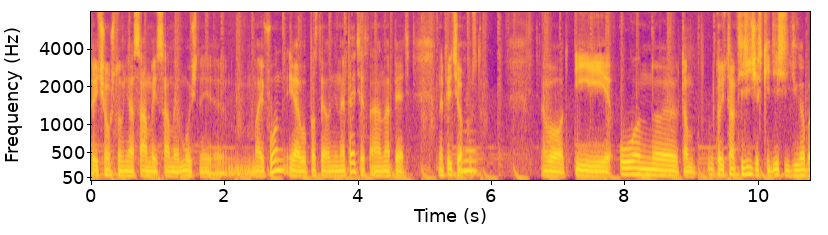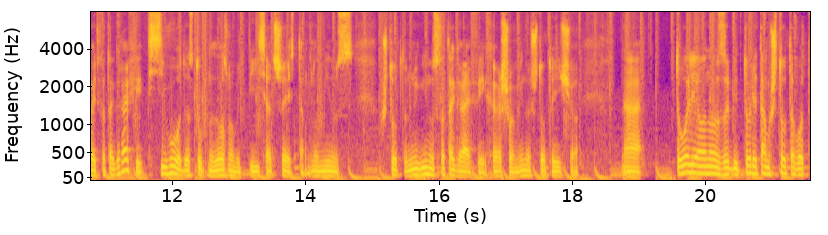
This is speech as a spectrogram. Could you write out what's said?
Причем, что у меня самый-самый мощный э, iPhone, я его поставил не на 5, а на 5, на пятерку. Mm-hmm. Вот. И он э, там, то есть там физически 10 гигабайт фотографий, всего доступно должно быть 56, там, ну, минус что-то, ну, минус фотографии, хорошо, минус что-то еще. А, то ли оно забит, то ли там что-то вот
